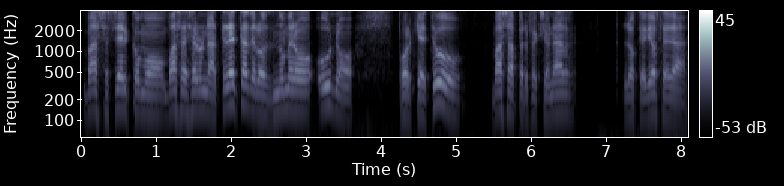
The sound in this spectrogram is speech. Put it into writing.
Vas a ser como, vas a ser un atleta de los número uno, porque tú vas a perfeccionar lo que Dios te da.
